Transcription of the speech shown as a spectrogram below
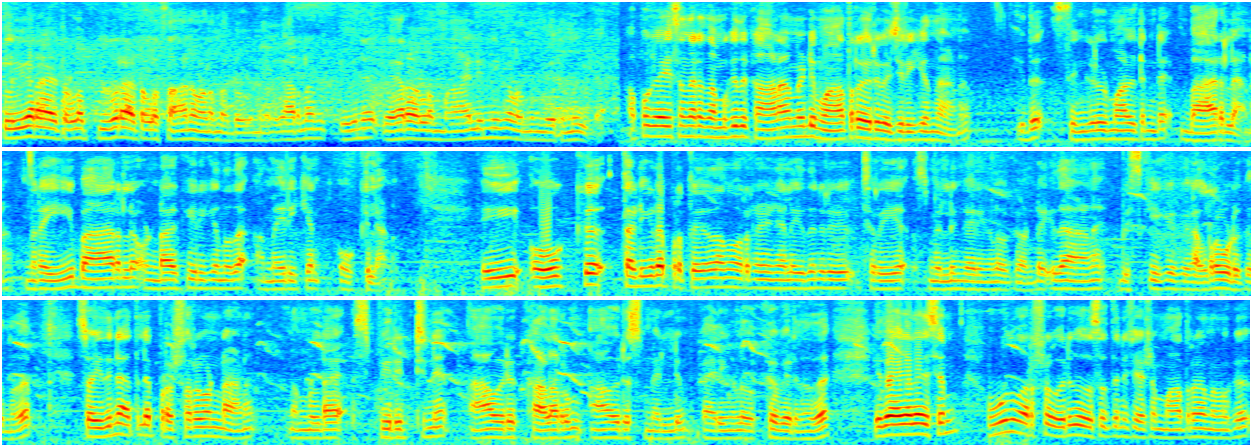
ക്ലിയർ ആയിട്ടുള്ള പ്യൂർ ആയിട്ടുള്ള സാധനമാണെന്ന് തോന്നുന്നത് കാരണം ഇതിന് വേറെയുള്ള മാലിന്യങ്ങളൊന്നും വരുന്നുമില്ല അപ്പോൾ കൈസ് അന്നേരം നമുക്കിത് കാണാൻ വേണ്ടി മാത്രം ഒരു വെച്ചിരിക്കുന്നതാണ്. ഇത് സിംഗിൾ മാൾട്ടിന്റെ ബാരലാണ് അന്നേരം ഈ ബാരൽ ഉണ്ടാക്കിയിരിക്കുന്നത് അമേരിക്കൻ ഓക്കിലാണ് ഈ ഓക്ക് തടിയുടെ പ്രത്യേകത എന്ന് പറഞ്ഞു കഴിഞ്ഞാൽ ഇതിനൊരു ചെറിയ സ്മെല്ലും കാര്യങ്ങളൊക്കെ ഉണ്ട്. ഇതാണ് വിസ്കിക്കൊക്കെ കളർ കൊടുക്കുന്നത്. സോ ഇതിന്റെ അകത്തിലെ പ്രഷർ കൊണ്ടാണ് നമ്മളുടെ സ്പിരിറ്റിന് ആ ഒരു കളറും ആ ഒരു സ്മെല്ലും കാര്യങ്ങളും ഒക്കെ വരുന്നത്. ഇത് ഏകദേശം മൂന്ന് വർഷം ഒരു ദിവസത്തിന് ശേഷം മാത്രമേ നമുക്ക്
